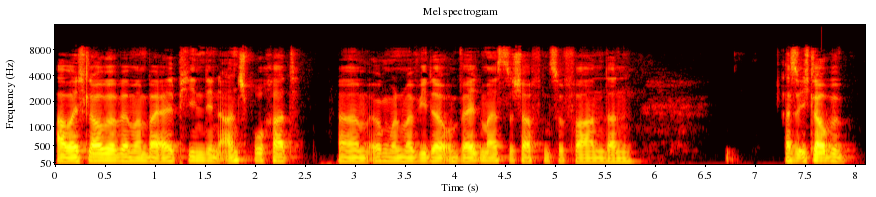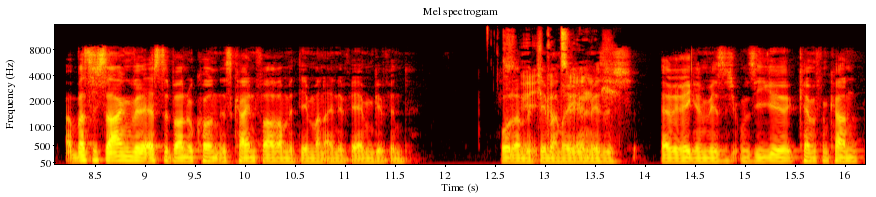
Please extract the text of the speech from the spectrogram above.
Aber ich glaube, wenn man bei Alpine den Anspruch hat, ähm, irgendwann mal wieder um Weltmeisterschaften zu fahren, dann, also ich glaube, was ich sagen will, Esteban Ocon ist kein Fahrer, mit dem man eine WM gewinnt. Oder mit dem man regelmäßig, äh, regelmäßig um Siege kämpfen kann.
